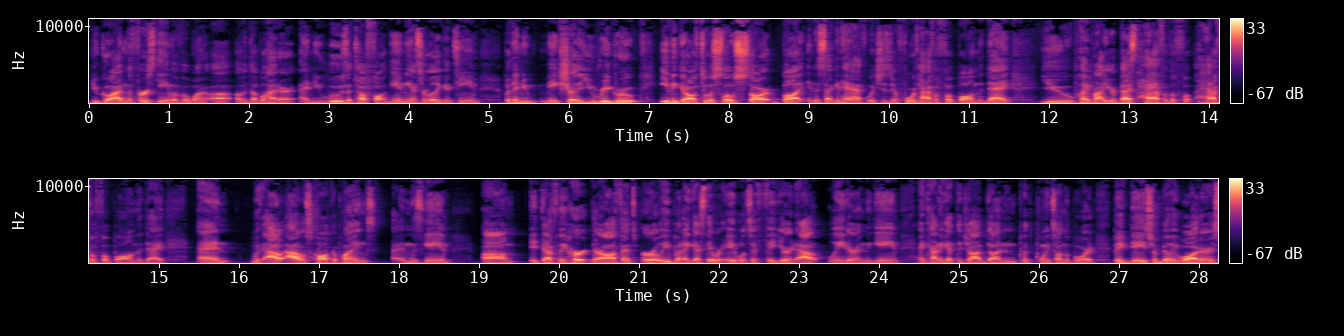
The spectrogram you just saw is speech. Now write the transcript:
You go out in the first game of a one uh, of a doubleheader and you lose a tough fought game against a really good team, but then you make sure that you regroup, even get off to a slow start. But in the second half, which is your fourth half of football in the day, you play probably your best half of the fo- half of football in the day, and without Alex Calker playing in this game um, it definitely hurt their offense early, but I guess they were able to figure it out later in the game and kind of get the job done and put points on the board. Big days from Billy Waters,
